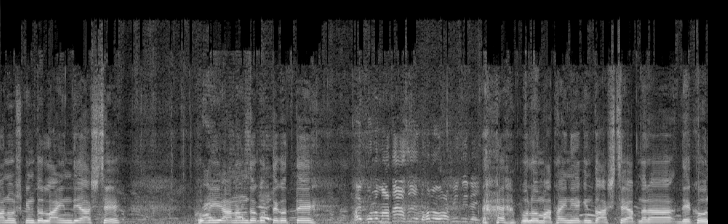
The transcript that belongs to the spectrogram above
মানুষ কিন্তু লাইন দিয়ে আসছে। খুবই আনন্দ করতে করতে। ভাই বলো মাথা আছে ধরো অসুবিধা নেই। পোলো মাথায় নিয়ে কিন্তু আসছে আপনারা দেখুন।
